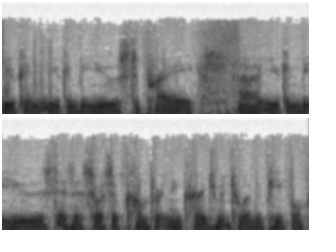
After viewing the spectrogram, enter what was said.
you can you can be used to pray. Uh, you can be used as a source of comfort and encouragement to other people.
